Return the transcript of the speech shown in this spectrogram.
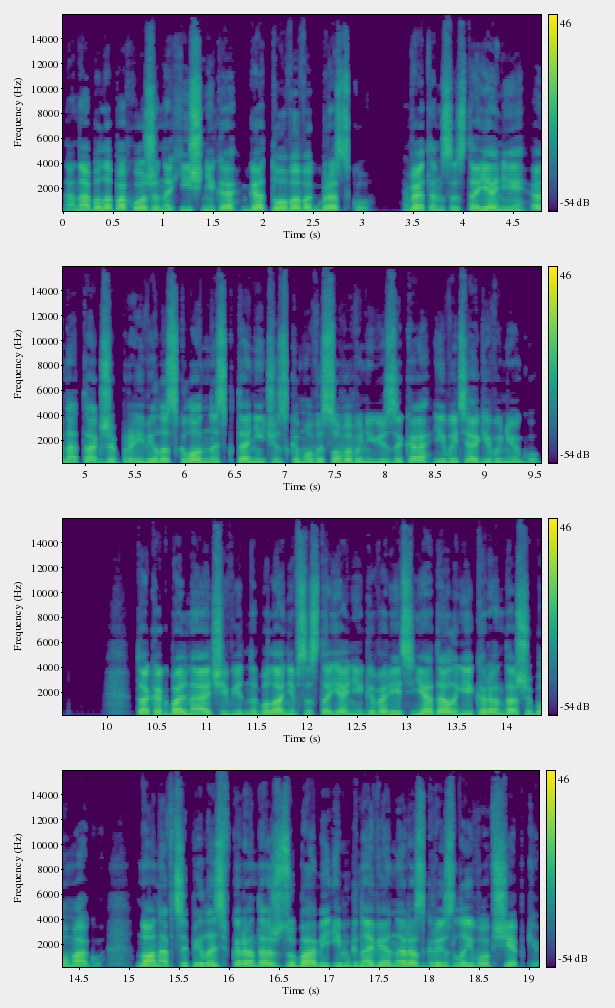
Она была похожа на хищника, готового к броску. В этом состоянии она также проявила склонность к тоническому высовыванию языка и вытягиванию губ. Так как больная, очевидно, была не в состоянии говорить, я дал ей карандаш и бумагу, но она вцепилась в карандаш зубами и мгновенно разгрызла его в щепки.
